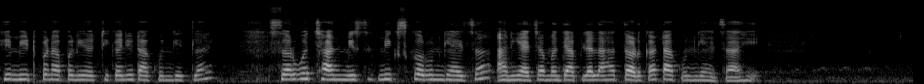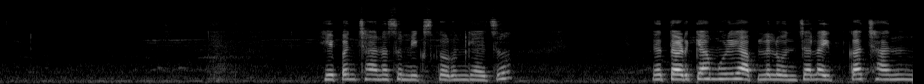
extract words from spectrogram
हे मीठ पण आपण या ठिकाणी टाकून घेतलं आहे. सर्व छान मिक्स मिक्स करून घ्यायचं आणि याच्यामध्ये आपल्याला हा तडका टाकून घ्यायचा आहे. हे पण छान असं मिक्स करून घ्यायचं. या तडक्यामुळे आपल्या लोणच्याला इतका छान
